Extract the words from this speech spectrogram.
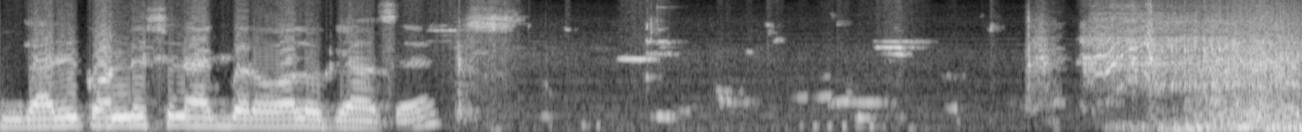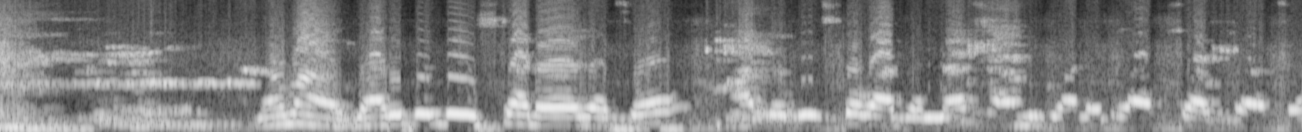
গাড়ির কন্ডিশন একবার অল ওকে আছে। মামা গাড়ি কিন্তু স্টার্ট হয়ে গেছে। আপনি বুঝতে পারবেন না সাউন্ড কোয়ালিটি একশো একশো আছে।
